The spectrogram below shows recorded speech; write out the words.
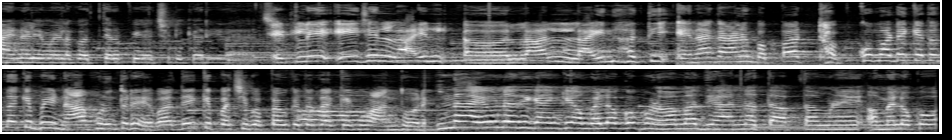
ફાઇનલી અમે લોકો અત્યારે પીએચડી કરી રહ્યા છીએ. એટલે એ જે લાઈન લાલ લાઈન હતી એના કારણે પપ્પા ઠપકો માટે કહેતા હતા કે ભાઈ ના ભણું તો રહેવા દે કે પછી પપ્પા એવું કહેતા હતા કે વાંધો નહીં. ના એવું નથી કારણ કે અમે લોકો ભણવામાં ધ્યાન નહોતા આપતા. અમને અમે લોકો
